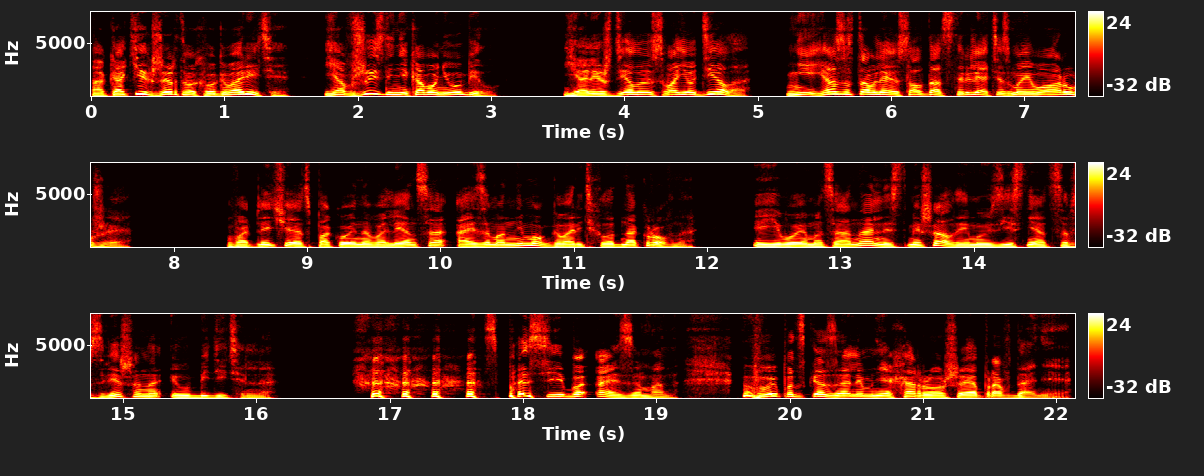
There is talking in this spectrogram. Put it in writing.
О каких жертвах вы говорите? Я в жизни никого не убил. Я лишь делаю свое дело. Не я заставляю солдат стрелять из моего оружия». В отличие от спокойного Ленса, Айземан не мог говорить хладнокровно — и его эмоциональность мешала ему изъясняться взвешенно и убедительно. «Ха-ха-ха! Спасибо, Айземан. Вы подсказали мне хорошее оправдание.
